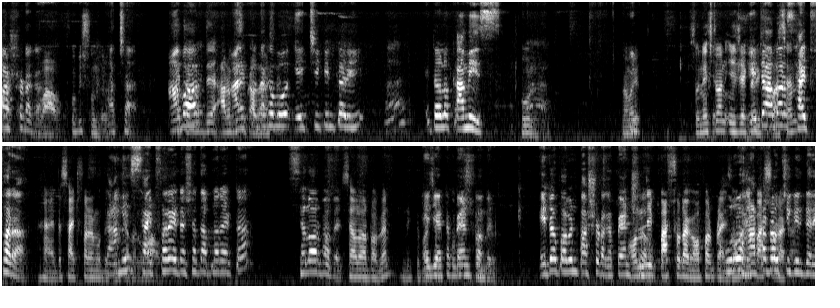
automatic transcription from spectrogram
500 টাকা। ওয়াও খুবই সুন্দর। আচ্ছা আবার আরেকটা দেখাবো এই চিকেন কারি এটা হলো কামিজ। Full so next one is একটা এটা আবার। সাইড ফারা। হ্যাঁ এটা সাইড ফারার মধ্যে কামিজ সাইড ফারা এটার সাথে আপনারা একটা সেলোয়ার পাবেন। সালোয়ার পাবেন দেখতে পাচ্ছেন এই যে একটা প্যান্ট পাবেন। এটাও পাবেন পাঁচশো টাকা প্যান্ট অনলি 500 টাকা অফার প্রাইস পুরো হাতাটাও চিকেন কারি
